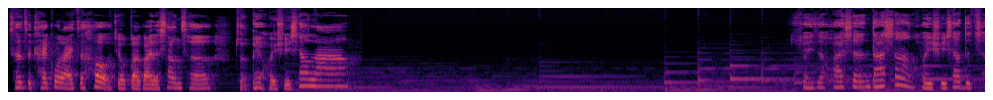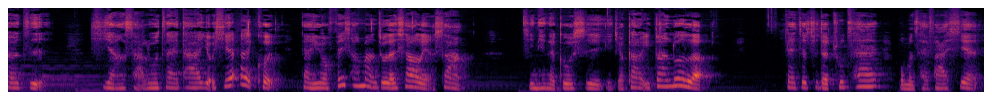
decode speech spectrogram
车子开过来之后，就乖乖的上车，准备回学校啦。随着花生搭上回学校的车子，夕阳洒落在他有些爱困但又非常满足的笑脸上。今天的故事也就告一段落了。在这次的出差，我们才发现，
